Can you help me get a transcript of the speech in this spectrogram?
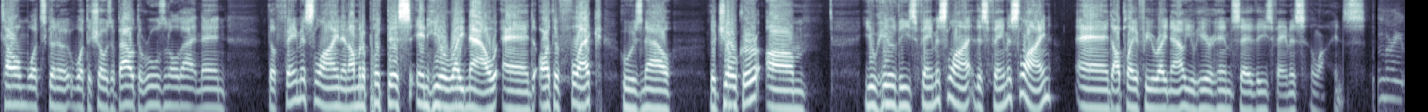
tell them what's gonna what the show's about, the rules and all that, and then the famous line, and I'm gonna put this in here right now, and Arthur Fleck, who is now the Joker, um, you hear these famous line, this famous line, and I'll play it for you right now. You hear him say these famous lines. Murray,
